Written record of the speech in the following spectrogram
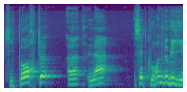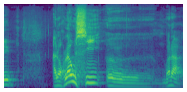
qui porte euh, cette couronne de bélier. Alors là aussi, voilà,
